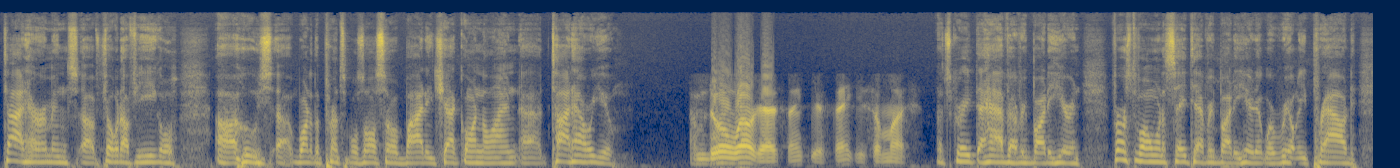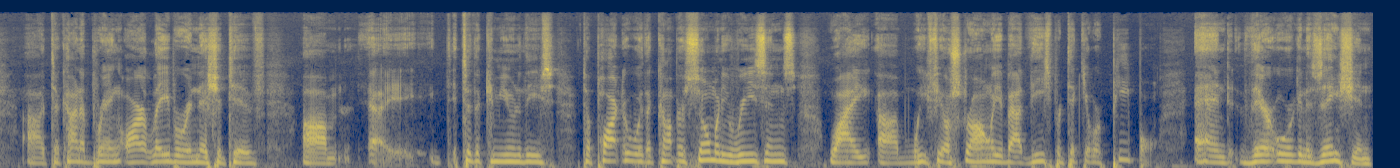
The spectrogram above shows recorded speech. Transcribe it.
Todd Herremans, uh, Philadelphia Eagle, uh, who's uh, one of the principals also of Body Check on the line. Uh, Todd, how are you? I'm doing well, guys. Thank you. Thank you so much. It's great to have everybody here. And first of all, I want to say to everybody here that we're really proud uh, to kind of bring our labor initiative um, uh, to the communities, to partner with a company. There's so many reasons why uh, we feel strongly about these particular people and their organization.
